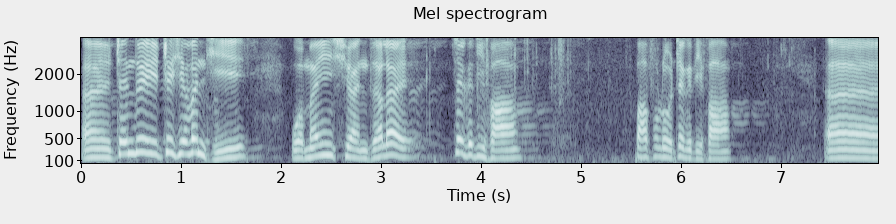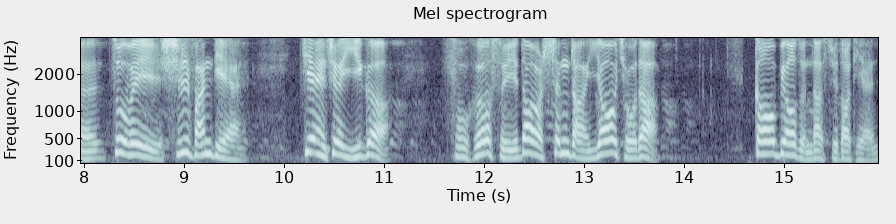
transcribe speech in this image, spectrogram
嗯，针对这些问题，我们选择了这个地方，巴夫路这个地方，呃，作为示范点，建设一个符合水稻生长要求的高标准的水稻田。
